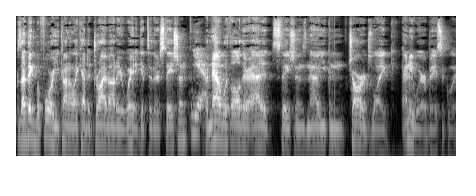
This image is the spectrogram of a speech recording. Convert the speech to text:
Because I think before you kind of like had to drive out of your way to get to their station. Yeah. But now with all their added stations, now you can charge like anywhere basically.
